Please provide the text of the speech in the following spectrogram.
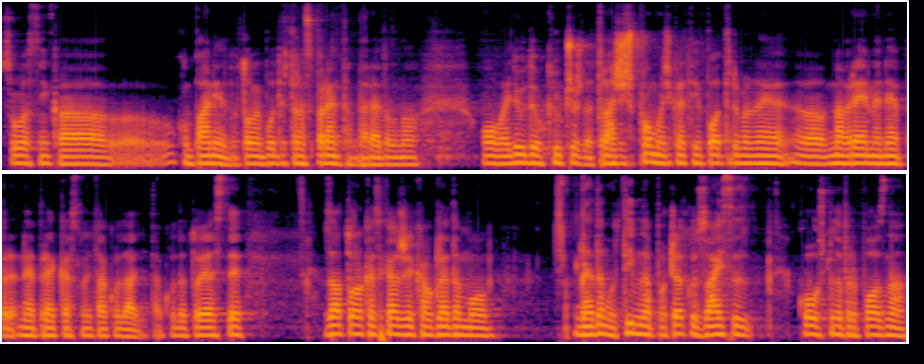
suvlasnika kompanije, da tome budeš transparentan, da redovno ovaj, ljude uključuješ, da tražiš pomoć kad ti je potrebna ne, na vreme, ne, pre, ne prekasno i tako dalje. Tako da to jeste, zato ono kad se kaže kao gledamo, gledamo tim na početku, zaista ko uspe da prepozna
